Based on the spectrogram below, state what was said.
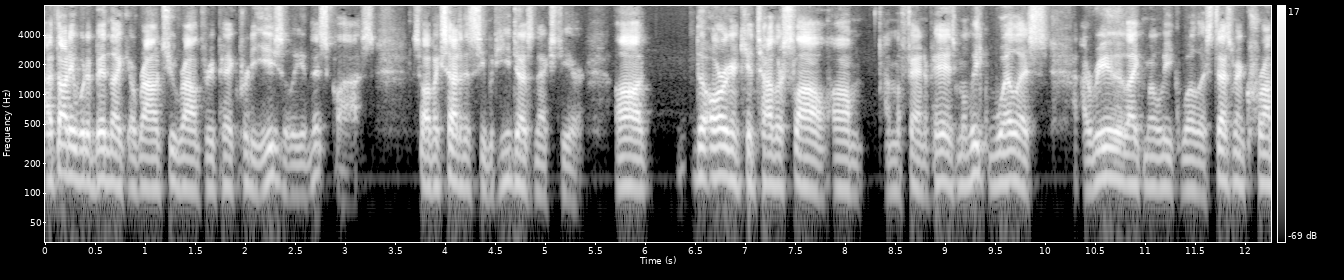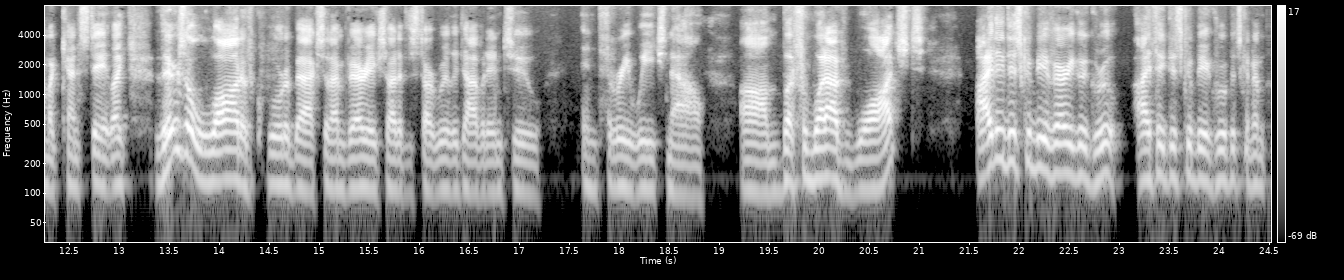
I thought he would have been like a round two, round three pick pretty easily in this class. So I'm excited to see what he does next year. Uh, the Oregon kid, Tyler Shough, um, I'm a fan of his. Malik Willis, I really like Malik Willis. Desmond Crum at Kent State. Like, there's a lot of quarterbacks that I'm very excited to start really diving into in three weeks now. Um, but from what I've watched, I think this could be a very good group. I think this could be a group that's going to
